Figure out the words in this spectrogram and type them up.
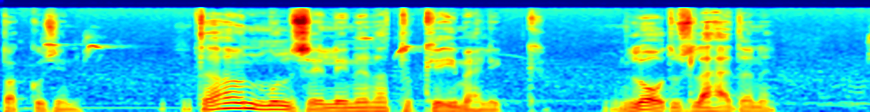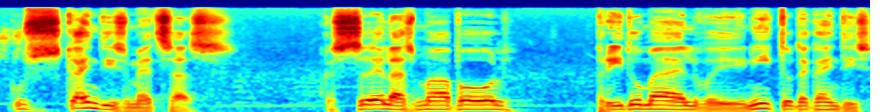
pakkusin ta on mul selline natuke imelik, looduslähedane. kus kandis metsas? kas Sõelasmaa pool, Priidumäel või Niitude kandis?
